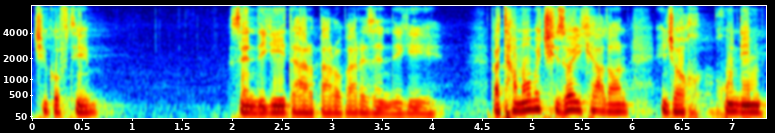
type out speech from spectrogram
چی گفتیم؟ زندگی در برابر زندگی. و تمام چیزهایی که الان اینجا خوندیم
